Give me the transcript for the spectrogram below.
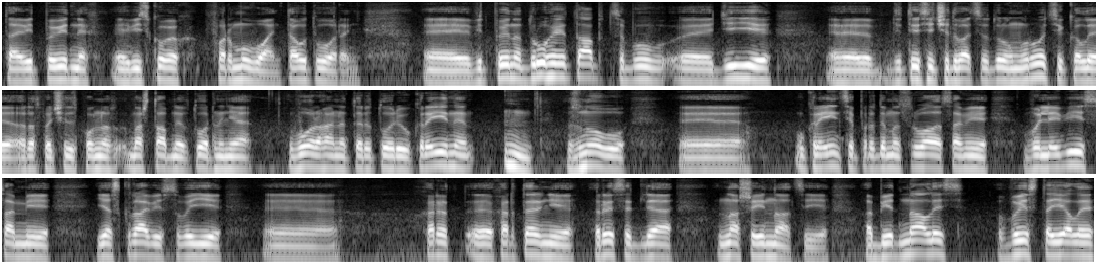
та відповідних військових формувань та утворень. Відповідно, другий етап це був дії в 2022 році, коли розпочалось повномасштабне вторгнення ворога на територію України. Знову е, українці продемонстрували самі вольові, самі яскраві свої е, хар- е, характерні риси для нашої нації. Об'єднались, вистояли.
